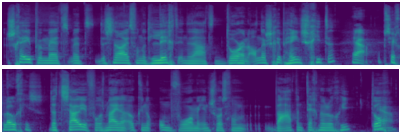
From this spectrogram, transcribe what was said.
schepen met, met de snelheid van het licht inderdaad door een ander schip heen schieten. Ja, op zich logisch. Dat zou je volgens mij dan ook kunnen omvormen in een soort van wapentechnologie, toch? Ja.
